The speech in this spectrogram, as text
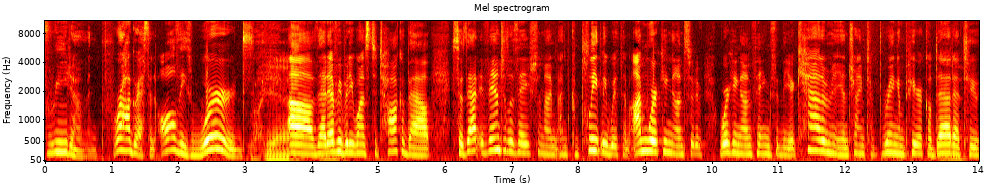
freedom and progress and all these words Right. Yeah. uh, that everybody wants to talk about. So that evangelization, I'm, I'm completely with him. I'm working on sort of working on things in the academy and trying to bring empirical data to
